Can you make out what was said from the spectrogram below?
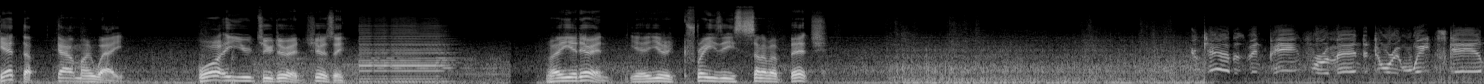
Get the f out of my way. What are you two doing? Seriously. What are you doing? You, you're a crazy son of a bitch. Your cab has been pinged for a mandatory weight scan.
